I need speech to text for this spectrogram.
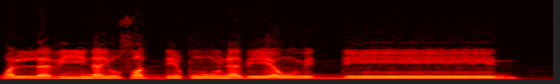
والذين يصدقون بيوم الدين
